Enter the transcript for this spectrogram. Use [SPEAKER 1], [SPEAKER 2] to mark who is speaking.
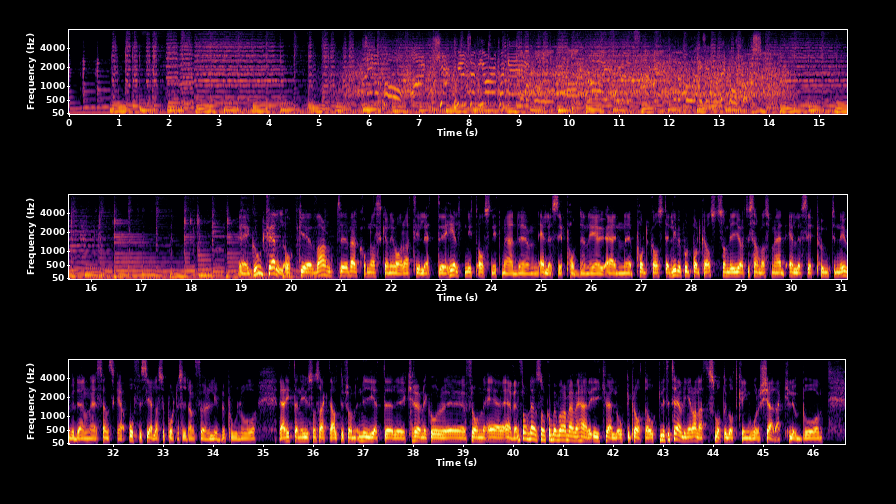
[SPEAKER 1] Liverpool are champions of Europe again.
[SPEAKER 2] Eh, god kväll och eh, varmt eh, välkomna ska ni vara till ett helt nytt avsnitt med LFC-podden. Det är ju en podcast, en Liverpool-podcast som vi gör tillsammans med LFC.nu, den svenska officiella supportersidan för Liverpool. Och där hittar ni ju som sagt allt ifrån nyheter, krönikor, från, även från den som kommer vara med mig här ikväll och prata och lite tävlingar och annat smått och gott kring vår kära klubb. Och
